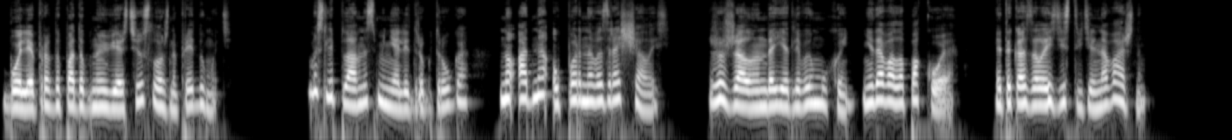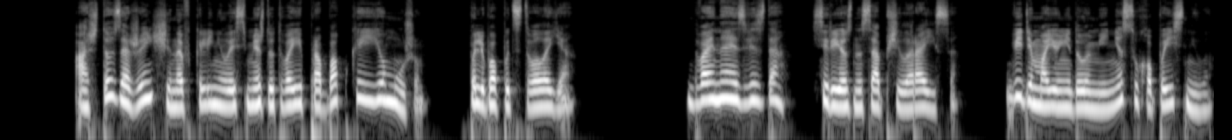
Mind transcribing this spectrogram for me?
Более правдоподобную версию сложно придумать. Мысли плавно сменяли друг друга, но одна упорно возвращалась. Жужжала надоедливой мухой, не давала покоя. Это казалось действительно важным. «А что за женщина вклинилась между твоей прабабкой и ее мужем?» – полюбопытствовала я. «Двойная звезда», – серьезно сообщила Раиса. Видя мое недоумение, сухо пояснила.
